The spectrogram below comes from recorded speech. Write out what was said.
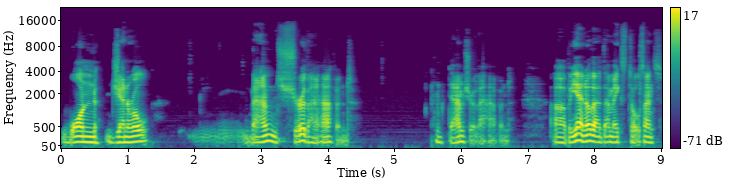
one general. I'm sure that happened. I'm damn sure that happened. Uh, but yeah, no, that that makes total sense.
